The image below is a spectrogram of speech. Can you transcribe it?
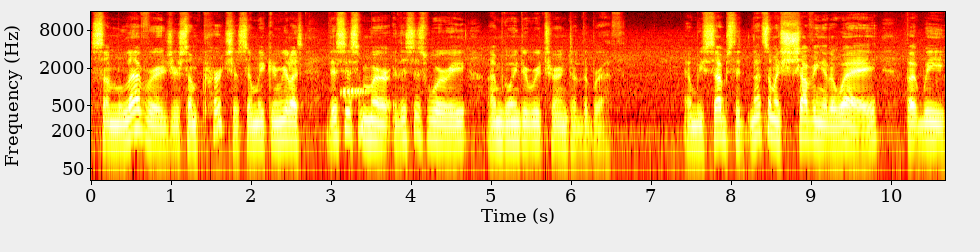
some leverage or some purchase, and we can realize this is this is worry. I'm going to return to the breath, and we substitute not so much shoving it away, but we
